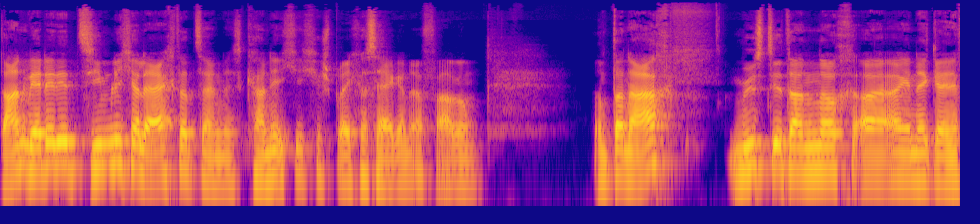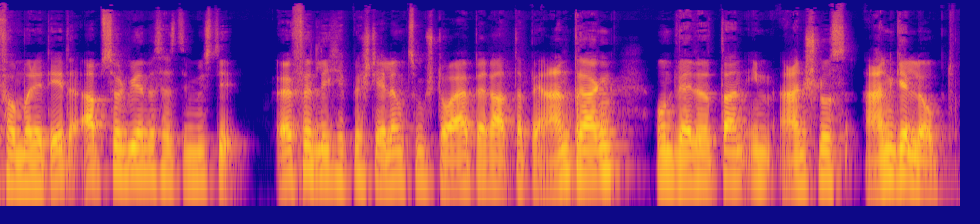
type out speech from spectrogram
dann werdet ihr ziemlich erleichtert sein. Das kann ich, ich spreche aus eigener Erfahrung. Und danach müsst ihr dann noch äh, eine kleine Formalität absolvieren. Das heißt, ihr müsst die öffentliche Bestellung zum Steuerberater beantragen und werdet dann im Anschluss angelobt.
